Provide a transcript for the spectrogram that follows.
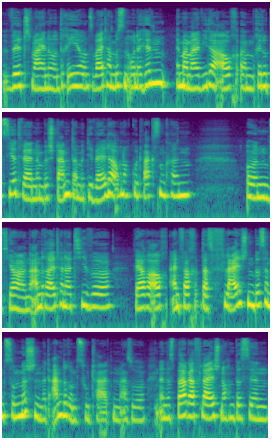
Wildschweine und Rehe und so weiter müssen ohnehin immer mal wieder auch ähm, reduziert werden im Bestand, damit die Wälder auch noch gut wachsen können. Und ja, eine andere Alternative wäre auch einfach das Fleisch ein bisschen zu mischen mit anderen Zutaten. Also in das Burgerfleisch noch ein bisschen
